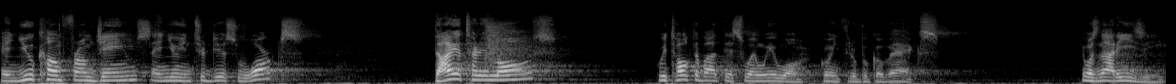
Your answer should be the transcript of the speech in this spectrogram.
And you come from James and you introduce works, dietary laws. We talked about this when we were going through book of Acts. It was not easy.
